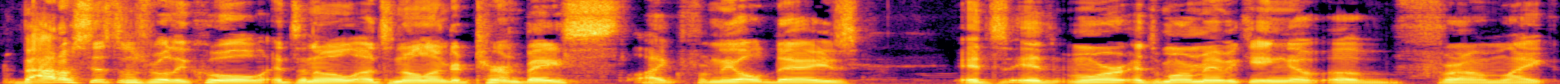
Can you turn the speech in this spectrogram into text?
battle system's really cool. It's no, it's no longer turn-based, like from the old days. It's, it's more, it's more mimicking of, of from like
